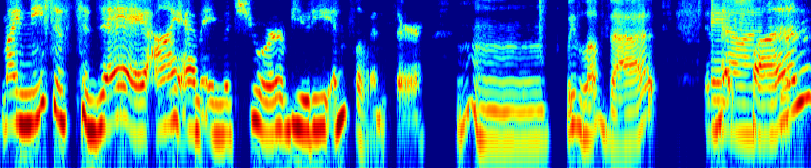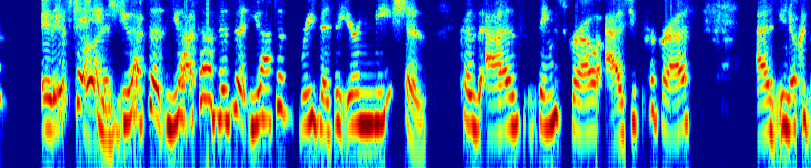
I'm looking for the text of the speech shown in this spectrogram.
My niches today, I am a mature beauty influencer. Mm, we love that. Isn't and it fun? It is change. Fun. You have to you have to visit you have to revisit your niches because as things grow, as you progress, as you know, because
